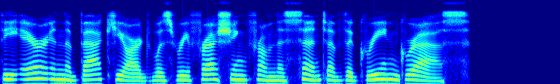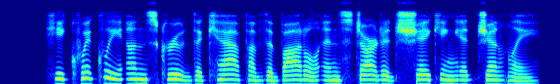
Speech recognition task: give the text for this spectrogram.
The air in the backyard was refreshing from the scent of the green grass. He quickly unscrewed the cap of the bottle and started shaking it gently.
